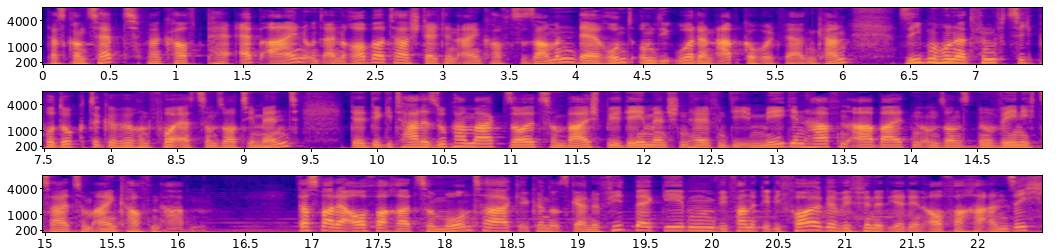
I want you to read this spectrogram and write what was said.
Das Konzept, man kauft per App ein und ein Roboter stellt den Einkauf zusammen, der rund um die Uhr dann abgeholt werden kann. 750 Produkte gehören vorerst zum Sortiment. Der digitale Supermarkt soll zum Beispiel den Menschen helfen, die im Medienhafen arbeiten und sonst nur wenig Zeit zum Einkaufen haben. Das war der Aufwacher zum Montag. Ihr könnt uns gerne Feedback geben. Wie fandet ihr die Folge? Wie findet ihr den Aufwacher an sich?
